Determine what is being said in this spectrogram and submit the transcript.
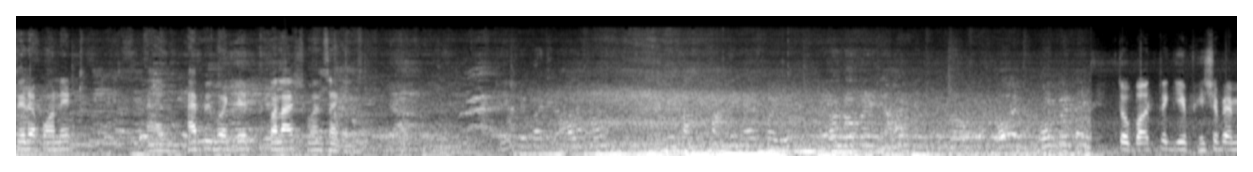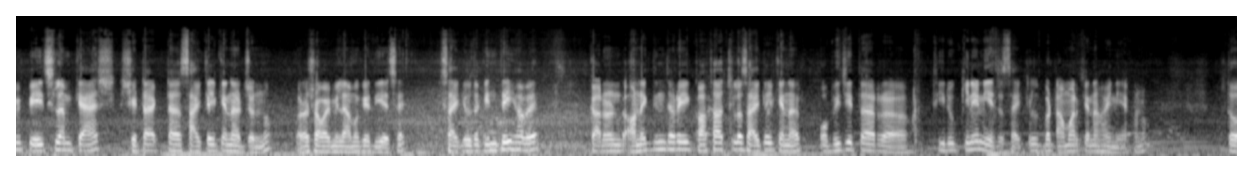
syrup on it and happy birthday Palash one second তো বার্থডে গিফট হিসেবে আমি পেয়েছিলাম ক্যাশ সেটা একটা সাইকেল কেনার জন্য। ওরা সবাই মিলে আমাকে দিয়েছে। সাইকেল তো কিনতেই হবে। কারণ অনেক দিন ধরেই কথা হচ্ছিল সাইকেল কেনার। অভিজিৎ আর থিরু কিনে নিয়েছে সাইকেল বাট আমার কেনা হয়নি এখনও তো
